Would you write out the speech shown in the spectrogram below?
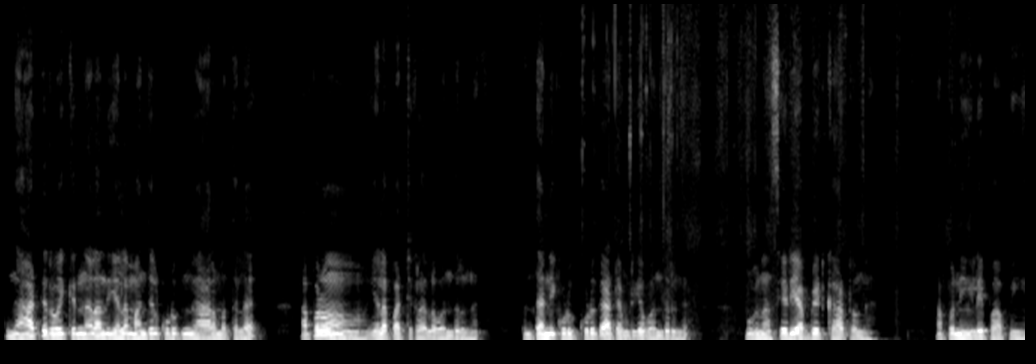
கொஞ்சம் ஆட்டு வைக்கிறதுனால அந்த இலை மஞ்சள் கொடுக்குங்க ஆரம்பத்தில். அப்புறம் இலை பச்சை கலரில் வந்துடுங்க தண்ணி கொடுக்க கொடுக்க ஆட்டோமேட்டிக்காக வந்துடுங்க உங்களுக்கு நான் செடி அப்டேட் காட்டுறேங்க. அப்போ நீங்களே பார்ப்பீங்க.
